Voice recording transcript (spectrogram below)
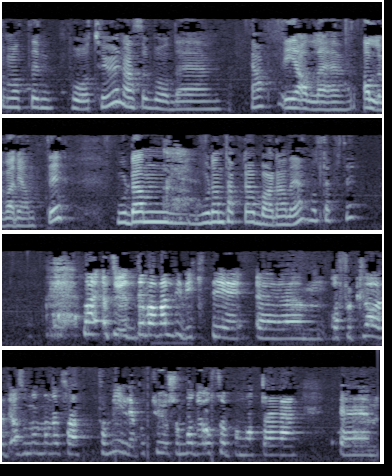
på måte på turen. Altså både ja, i alle, alle varianter. Hvordan, hvordan takla barna det, holdt jeg på å si? Nei, jeg tror Det var veldig viktig eh, å forklare det. Altså Når man er fa- familie på tur, så må du også på en måte eh,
